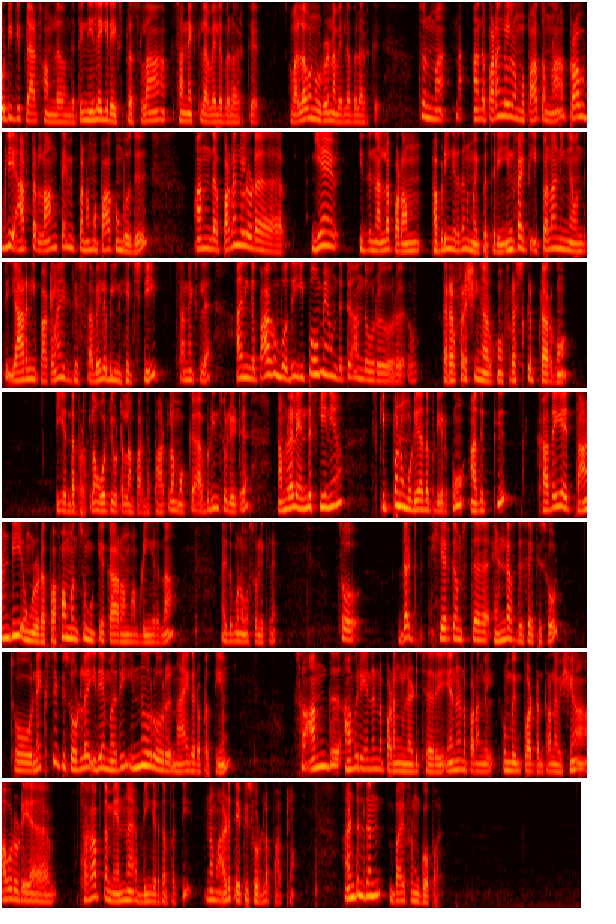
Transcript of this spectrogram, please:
ஓடிடி பிளாட்ஃபார்மில் வந்துட்டு நீலகிரி எக்ஸ்ப்ரெஸ்லாம் சன் எக்ஸில் அவைலபிளாக இருக்குது வல்லவன் உருவன் அவைலபிளாக இருக்குது ஸோ நம்ம அந்த படங்களை நம்ம பார்த்தோம்னா ப்ராபப்ளி ஆஃப்டர் லாங் டைம் இப்போ நம்ம பார்க்கும்போது அந்த படங்களோட ஏன் இது நல்ல படம் அப்படிங்கிறது நம்ம இப்போ தெரியும். இன்ஃபேக்ட் இப்போல்லாம் நீங்கள் வந்துட்டு யாருன்னு பார்க்கலாம். It is available in HD சன்எக்ஸில் அது நீங்கள் பார்க்கும்போது இப்போவுமே வந்துட்டு அந்த ஒரு ஒரு ரெஃப்ரெஷிங்காக இருக்கும் ஃப்ரெஷ் ஸ்கிரிப்டாக இருக்கும். எந்த படத்தெலாம் ஓட்டி விட்டலாம்ப்பா அந்த பாட்டெலாம் மொக்க அப்படின்னு சொல்லிட்டு நம்மளால் எந்த ஸ்கீனையும் ஸ்கிப் பண்ண முடியாதபடி இருக்கும். அதுக்கு கதையை தாண்டி உங்களோட பர்ஃபாமன்ஸும் முக்கிய காரணம் அப்படிங்கிறது தான் இது மூலமாக சொல்லிக்கிறேன். So that here comes the end of this episode so next எபிசோடில் இதே மாதிரி இன்னொரு ஒரு நாயகரை பற்றியும் ஸோ அந்த அவர் என்னென்ன படங்கள் நடித்தார் என்னென்ன படங்கள் ரொம்ப இம்பார்ட்டண்ட்டான விஷயம் அவருடைய சகாப்தம் என்ன அப்படிங்கிறத பற்றி நம்ம அடுத்த எபிசோடில் பார்க்கலாம். Until then bye from Gopal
